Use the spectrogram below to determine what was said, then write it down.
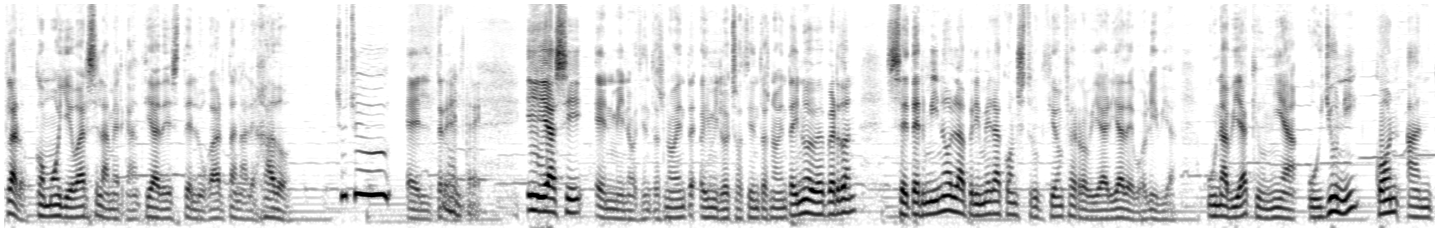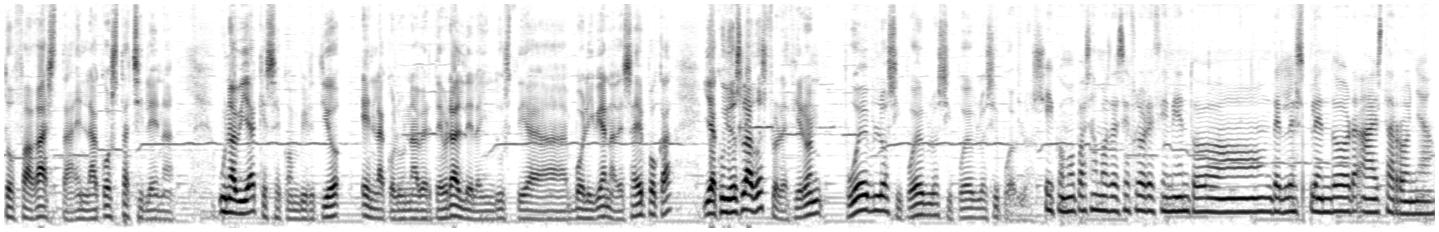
Claro, ¿cómo llevarse la mercancía de este lugar tan alejado? ¡Chuchu! El tren. El tren. Y así, en, 1990, en 1899, perdón, se terminó la primera construcción ferroviaria de Bolivia, una vía que unía Uyuni con Antofagasta, en la costa chilena, una vía que se convirtió en la columna vertebral de la industria boliviana de esa época y a cuyos lados florecieron pueblos y pueblos y pueblos y pueblos. ¿Y cómo pasamos de ese florecimiento del esplendor a esta roña?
